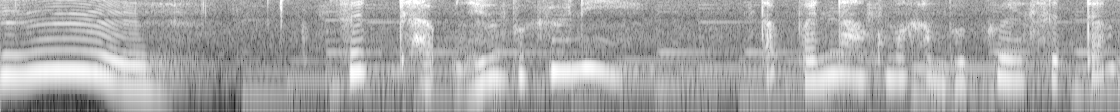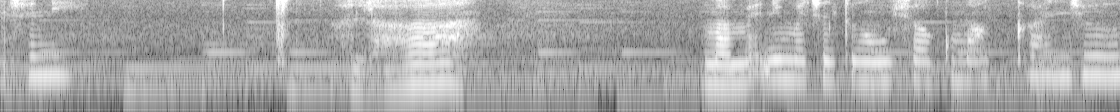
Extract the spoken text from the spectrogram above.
Hmm, sedapnya burger ni. Tak pernah aku makan burger yang sedap macam ni. Alah. Mamat ni macam tengah usah aku makan je.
